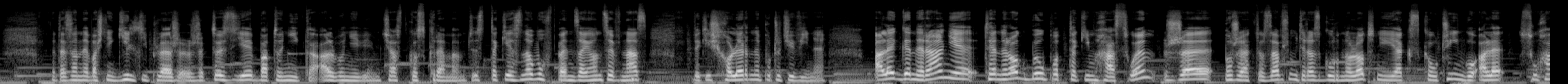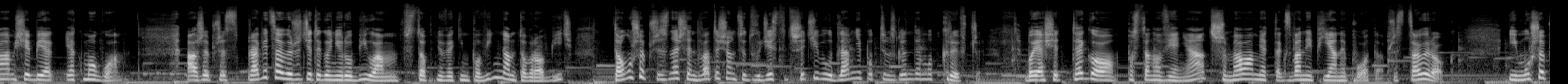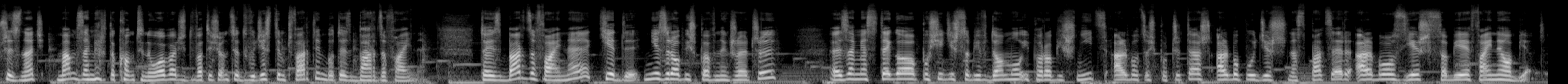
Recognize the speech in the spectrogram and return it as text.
To tak zwane właśnie guilty pleasure, że ktoś zje batonika albo nie wiem, ciastko z kremem. To jest takie znowu wpędzające w nas w jakieś cholerne poczucie winy. Ale generalnie ten rok był pod takim hasłem, że, Boże, jak to zabrzmi teraz górnolotnie, jak z coachingu, ale słuchałam siebie jak, jak mogłam a że przez prawie całe życie tego nie robiłam w stopniu, w jakim powinnam to robić, to muszę przyznać, ten 2023 był dla mnie pod tym względem odkrywczy, bo ja się tego postanowienia trzymałam jak tak zwany pijany płota przez cały rok. I muszę przyznać, mam zamiar to kontynuować w 2024, bo to jest bardzo fajne. To jest bardzo fajne, kiedy nie zrobisz pewnych rzeczy, zamiast tego posiedzisz sobie w domu i porobisz nic, albo coś poczytasz, albo pójdziesz na spacer, albo zjesz sobie fajny obiad.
